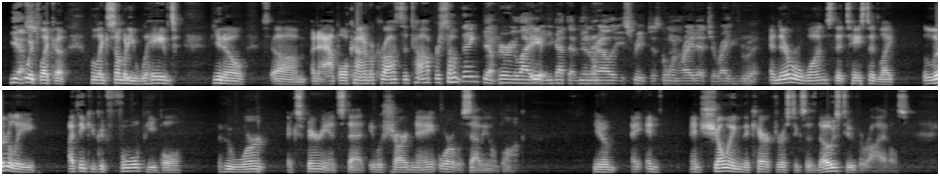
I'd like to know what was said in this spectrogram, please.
yes. with like a like somebody waved, you know, um, an apple kind of across the top or something. yeah, very light, Yeah. but you got that minerality streak just going right at you, right through it. And there were ones that tasted like literally. I think you could fool people who weren't experienced that it was Chardonnay or it was Sauvignon Blanc. You know, and and showing the characteristics of those two varietals.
